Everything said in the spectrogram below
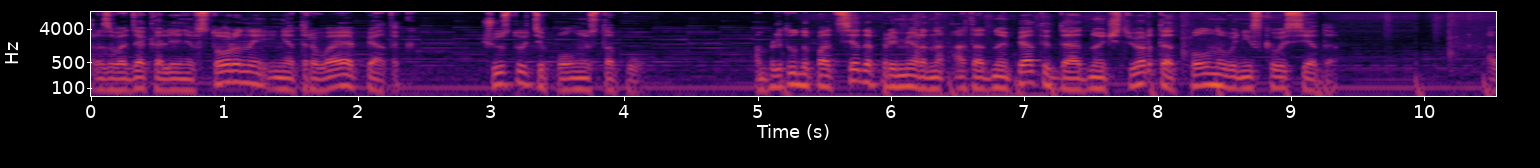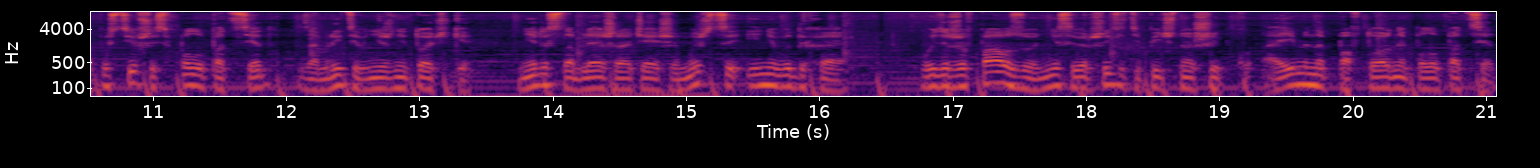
разводя колени в стороны и не отрывая пяток. Чувствуйте полную стопу. Амплитуда подседа примерно от 1 пятой до 1 четвертой от полного низкого седа. Опустившись в полуподсед, замрите в нижней точке, не расслабляя широчайшие мышцы и не выдыхая. Выдержав паузу, не совершите типичную ошибку, а именно повторный полуподсед,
